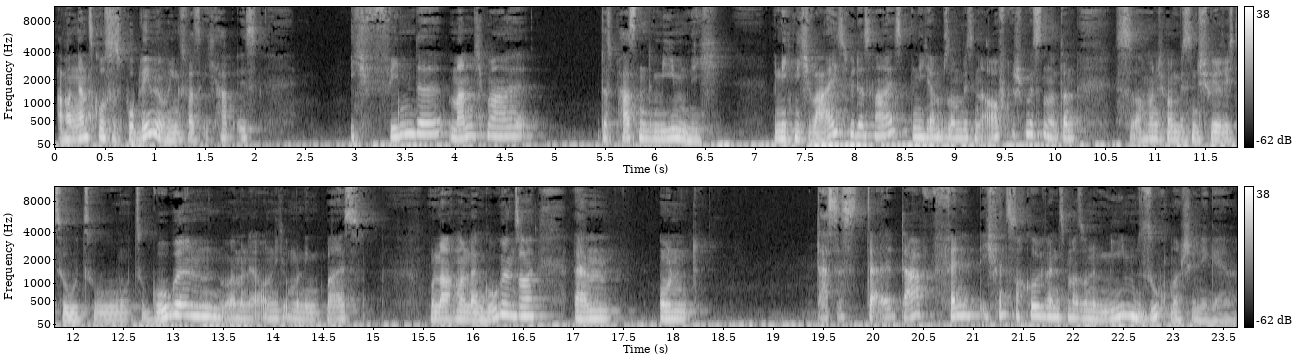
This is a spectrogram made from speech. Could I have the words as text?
aber ein ganz großes Problem übrigens, was ich habe, ist, ich finde manchmal das passende Meme nicht. Wenn ich nicht weiß, wie das heißt, bin ich so ein bisschen aufgeschmissen und dann ist es auch manchmal ein bisschen schwierig zu, zu, zu googeln, weil man ja auch nicht unbedingt weiß, wonach man dann googeln soll. Ähm, und das ist, da, da fänd, ich fände es doch cool, wenn es mal so eine Meme-Suchmaschine gäbe.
